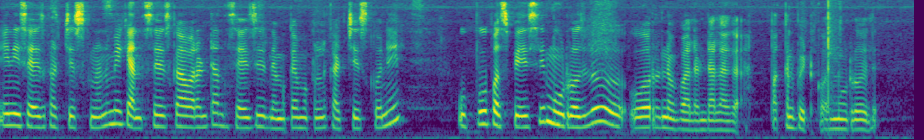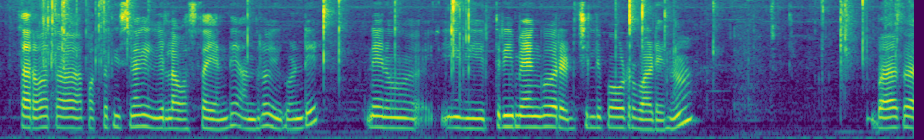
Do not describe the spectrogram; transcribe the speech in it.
నేను ఈ సైజు కట్ చేసుకున్నాను. మీకు ఎంత సైజు కావాలంటే అంత సైజు నిమ్మకాయ ముక్కలను కట్ చేసుకొని ఉప్పు పసుపు వేసి మూడు రోజులు ఊరనివ్వాలండి అలాగా. పక్కన పెట్టుకోవాలి మూడు రోజులు. తర్వాత పక్క తీసినాక ఇలా వస్తాయండి. అందులో ఇదిగోండి నేను ఇది three mango red chilli powder వాడాను. బాగా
